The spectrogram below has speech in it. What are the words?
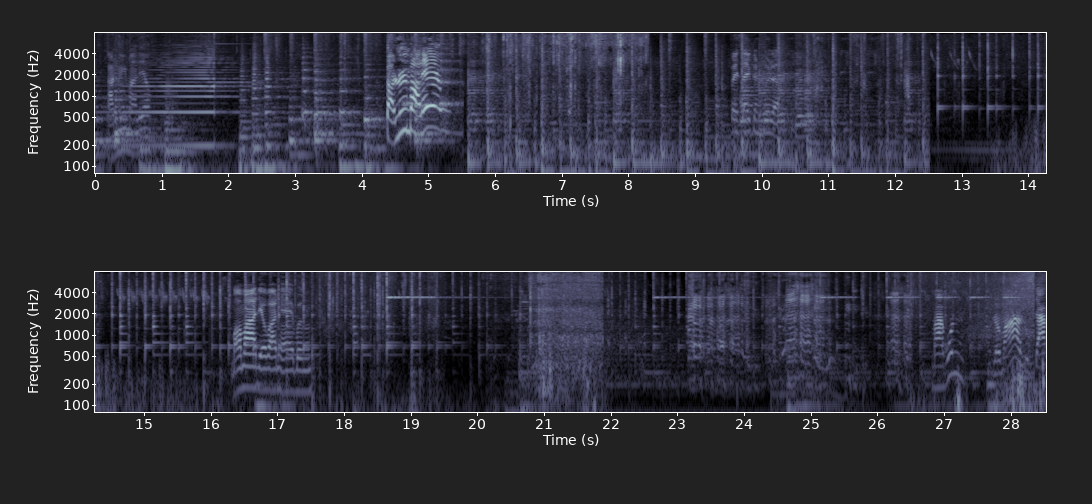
ๆตาลุยมาแล้วตาลุ ยมาแล้วไปใส่กันเบื่อละมามาเดี๋ยววานแห่เบิงมาพุ่นเรามาลูกจัก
